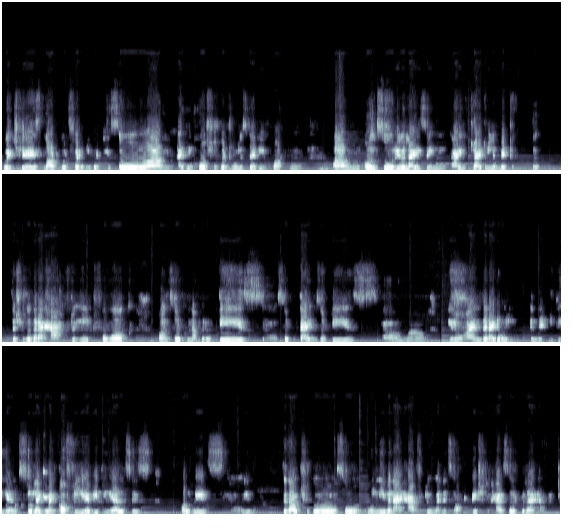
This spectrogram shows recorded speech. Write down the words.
which is not good for anybody. So um, i think portion control is very important. Um, also realizing i try to limit the, the sugar that i have to eat for work on certain number of days uh, certain times of days um, oh, wow. you know and then i don't eat anything else. So like my coffee everything else is always you know, without sugar. So only when I have to, when it's occupational hazard, will I have it.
